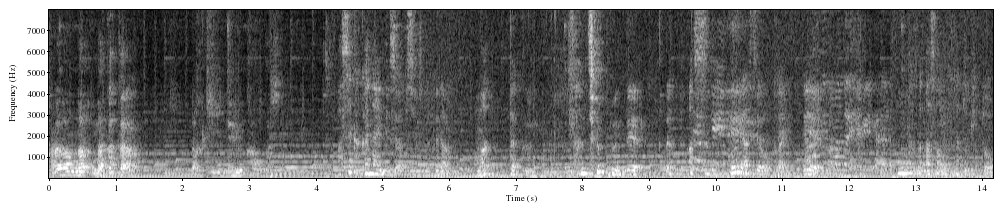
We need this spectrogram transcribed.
体のな中からなんか効いてる感がした汗かかないんですよ私普段。全く。30分で。あすっごい汗をかいて。もうまず朝起きた時と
